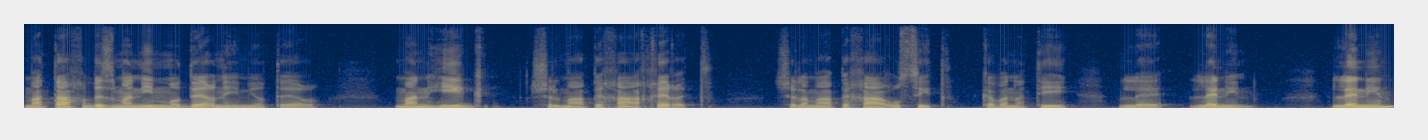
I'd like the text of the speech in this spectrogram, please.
מתח בזמנים מודרניים יותר מנהיג של מהפכה אחרת, של המהפכה הרוסית, כוונתי ללנין. לנין,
